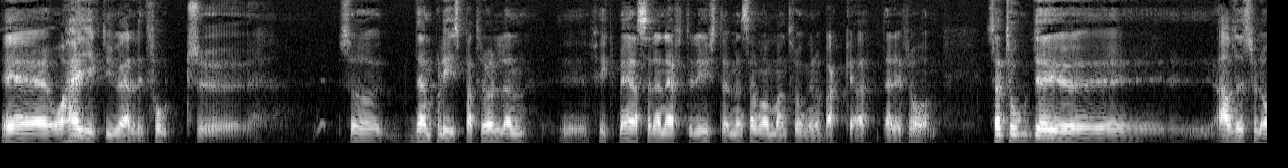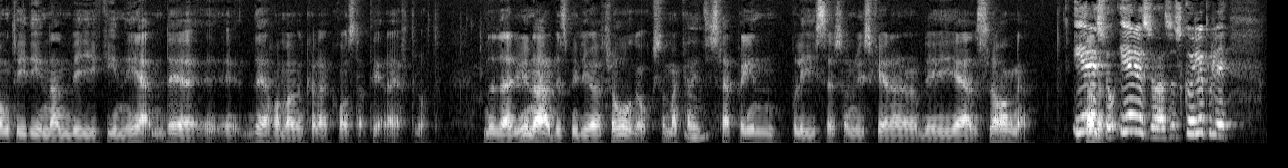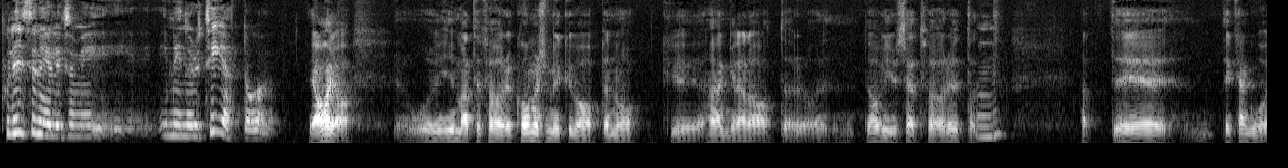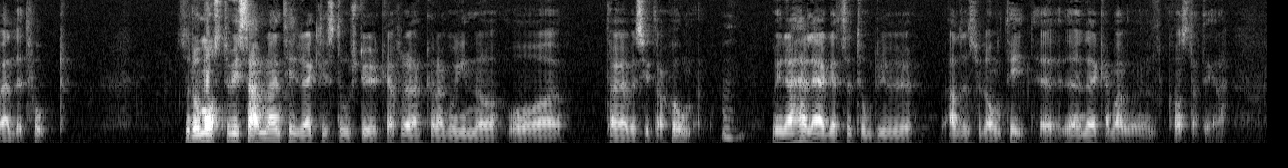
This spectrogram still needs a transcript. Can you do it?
Eh, och här gick det ju väldigt fort. eh, Så den polispatrullen eh, fick med sig den efterlyste men sen var man tvungen att backa därifrån. Sen tog det ju eh, alldeles för lång tid innan vi gick in igen. Det, det har man väl kunnat konstatera efteråt. Det där är ju en arbetsmiljöfråga också. Man kan Mm. inte släppa in poliser som riskerar att bli ihjälslagna. Är Utan- det så? Är det så? Alltså skulle poli polisen är liksom i, i minoritet då? Ja, ja. Och i och med att det förekommer så mycket vapen och eh, handgranater. Och, det har vi ju sett förut att, att eh, det kan gå väldigt fort. Så då måste vi samla en tillräckligt stor styrka för att kunna gå in och, och ta över situationen. Och i det här läget så tog det ju alldeles för lång tid. Det, det, kan man väl konstatera.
